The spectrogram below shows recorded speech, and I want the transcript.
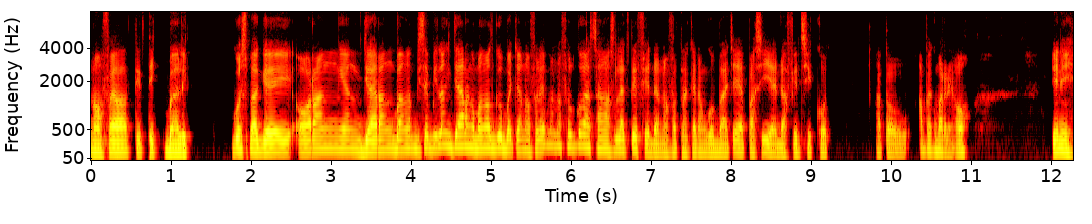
novel Titik Balik. Gue sebagai orang yang jarang banget, bisa bilang jarang banget gue baca novel, emang novel gue sangat selektif ya, dan novel terakhir yang gue baca ya pasti ya Da Vinci Code, atau apa kemarin ya, oh ini,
